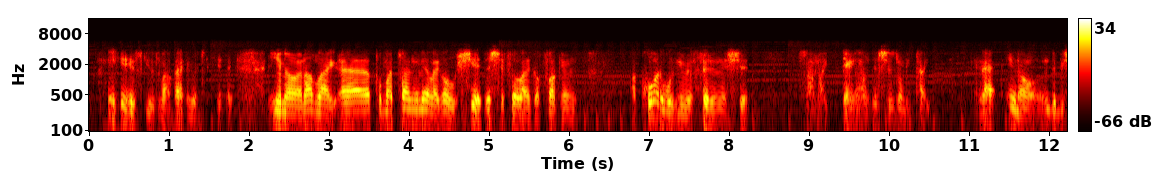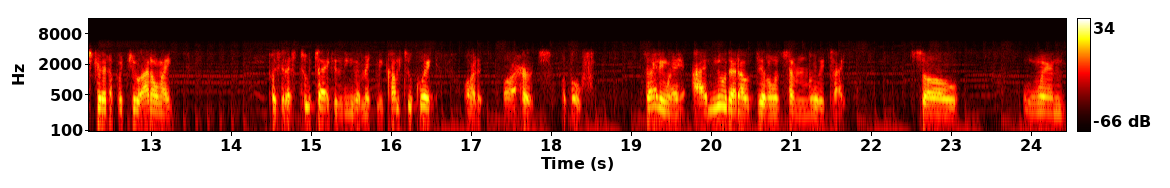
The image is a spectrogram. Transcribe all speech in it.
Excuse my language. you know, and I'm like, uh, put my tongue in there, like, oh shit, this shit feel like a fucking, a quarter wouldn't even fit in this shit. So I'm like, damn, this shit's gonna be tight. And that, you know, to be straight up with you, I don't like pussy that's too tight because it either make me come too quick or or it hurts or both. So anyway, I knew that I was dealing with something really tight. So when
